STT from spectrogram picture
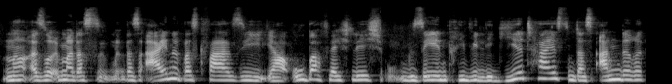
Ne? Also immer das, das eine, was quasi ja oberflächlich gesehen privilegiert heißt und das andere,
